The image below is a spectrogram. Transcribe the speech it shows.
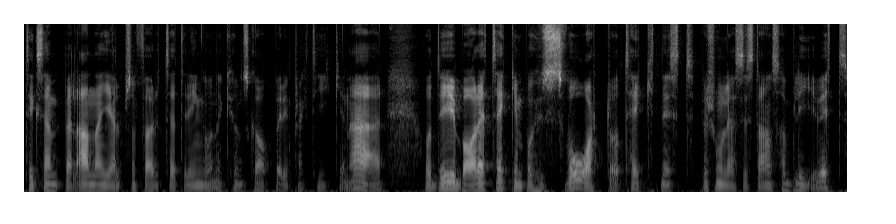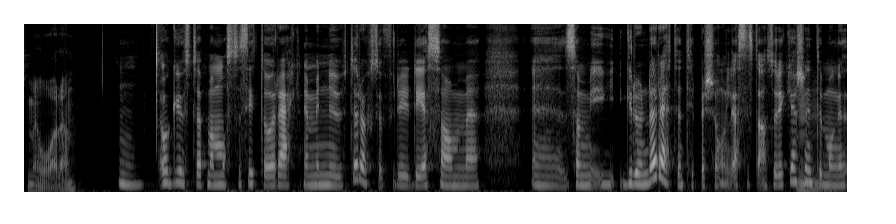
till exempel annan hjälp som förutsätter ingående kunskaper i praktiken är. Och det är ju bara ett tecken på hur svårt och tekniskt personlig assistans har blivit med åren. Mm. Och just att man måste sitta och räkna minuter också för det är det som eh, som grundar rätten till personlig assistans. Och det är kanske mm. inte många,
